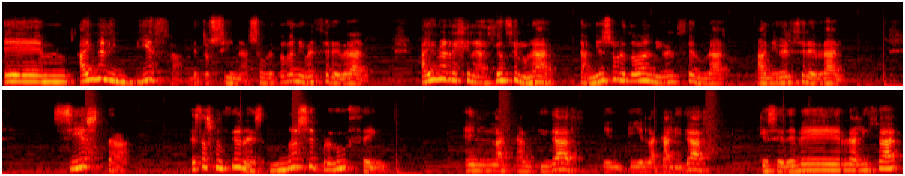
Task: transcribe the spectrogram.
Em, hay una limpieza de toxinas, sobre todo a nivel cerebral. Hay una regeneración celular, también sobre todo a nivel celular, a nivel cerebral. Si esta, estas funciones no se producen en la cantidad y en la calidad que se debe realizar,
